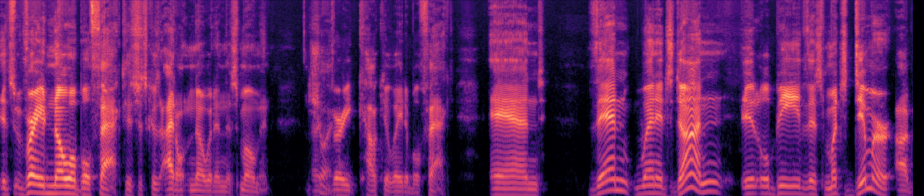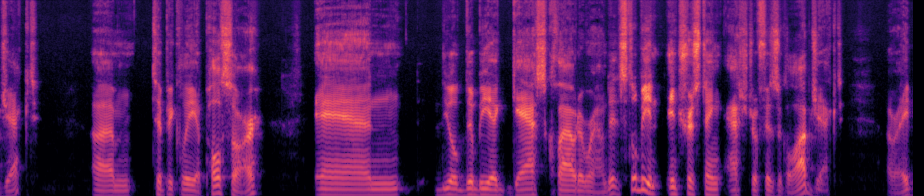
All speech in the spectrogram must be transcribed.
it's a very knowable fact. It's just because I don't know it in this moment. Sure. A very calculatable fact. And then when it's done, it'll be this much dimmer object, um, typically a pulsar, and there'll be a gas cloud around it. It'll still be an interesting astrophysical object. All right.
